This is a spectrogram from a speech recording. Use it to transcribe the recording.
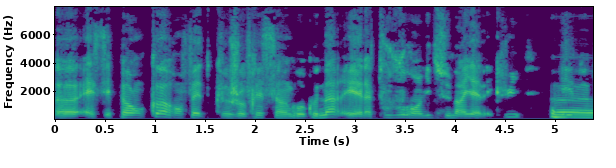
elle sait pas encore en fait que Geoffrey c'est un gros connard et elle a toujours envie de se marier avec lui euh,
